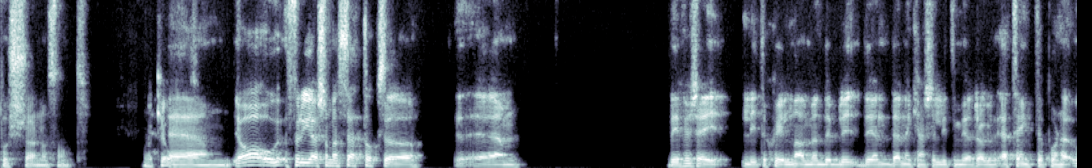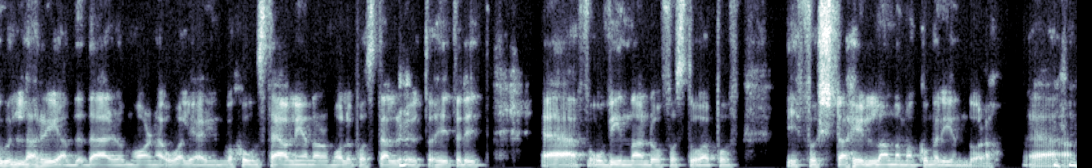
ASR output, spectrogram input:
pusha den och sånt. Cool. Eh, ja, och för er som har sett också eh, det är för sig lite skillnad, men det blir, den, den är kanske lite mer dragen. Jag tänkte på den här Ullared där de har den här årliga innovationstävlingen när de håller på att ställa mm. ut och hit och dit. Eh, och vinnaren då får stå på, i första hyllan när man kommer in. Då, då. Eh,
